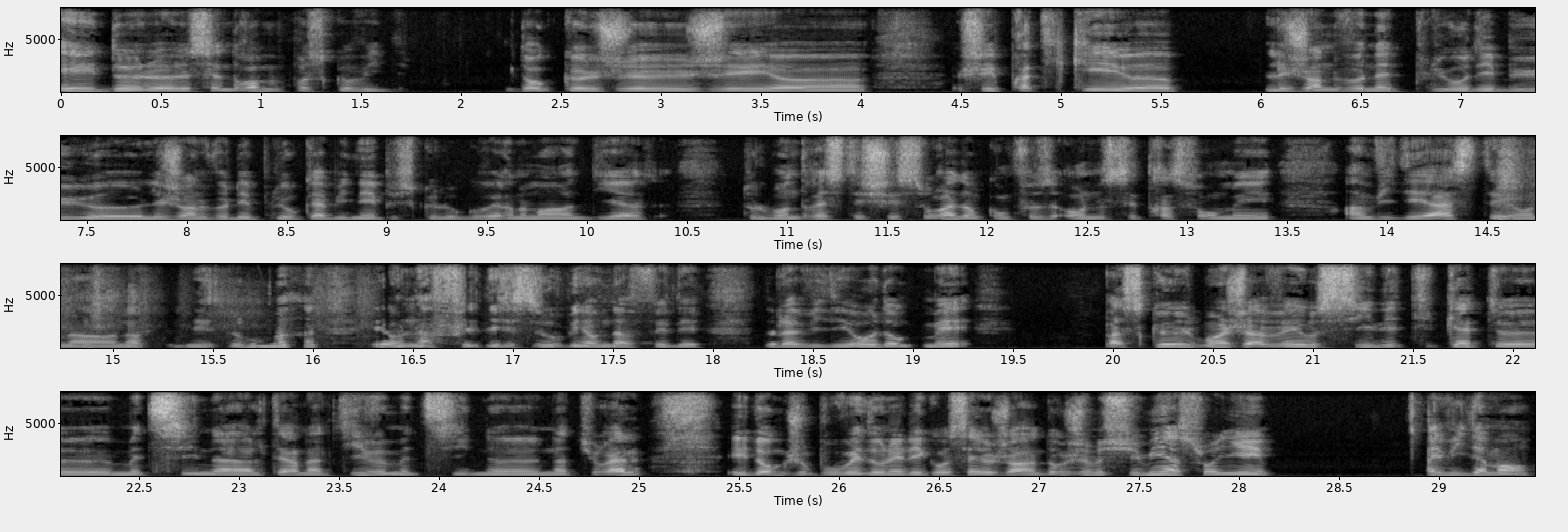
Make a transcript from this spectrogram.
et de le syndrome post-Covid. Donc j'ai pratiqué. Les gens ne venaient plus au début, les gens ne venaient plus au cabinet puisque le gouvernement a dit à tout le monde de rester chez soi. Donc on on s'est transformé en vidéaste et on a, on a fait des zooms et on a fait des zooms et on a fait des, de la vidéo. Donc mais parce que moi j'avais aussi l'étiquette médecine alternative, médecine naturelle, et donc je pouvais donner des conseils aux gens. Donc je me suis mis à soigner, évidemment,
